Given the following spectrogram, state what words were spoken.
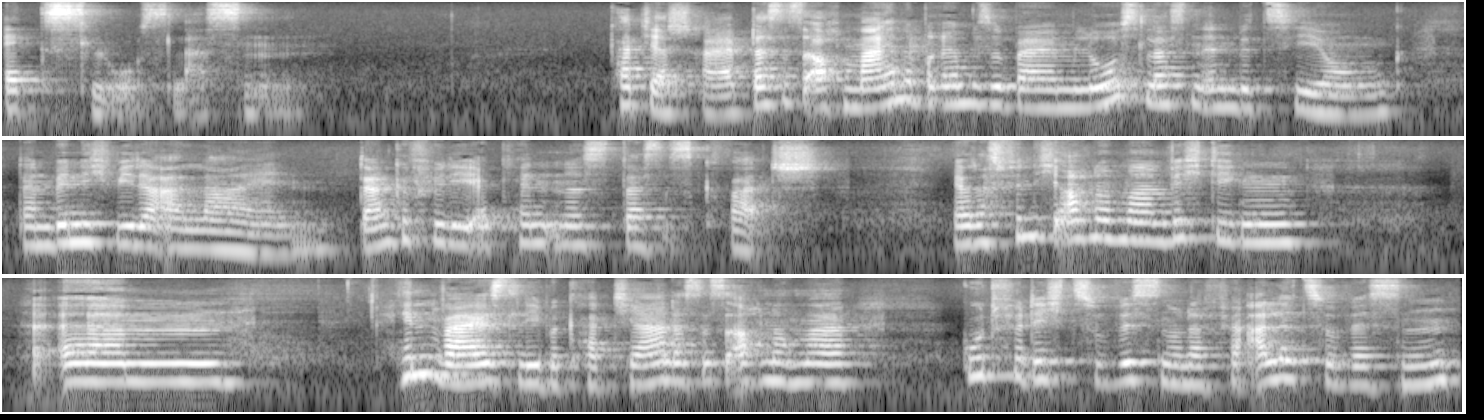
Ex loslassen. Katja schreibt, das ist auch meine Bremse beim Loslassen in Beziehung dann bin ich wieder allein. Danke für die Erkenntnis, das ist Quatsch. Ja, das finde ich auch nochmal einen wichtigen ähm, Hinweis, liebe Katja. Das ist auch nochmal gut für dich zu wissen oder für alle zu wissen.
